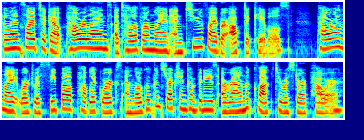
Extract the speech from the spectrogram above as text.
The landslide took out power lines, a telephone line, and two fiber optic cables. Power and Light worked with SEPA, Public Works, and local construction companies around the clock to restore power.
